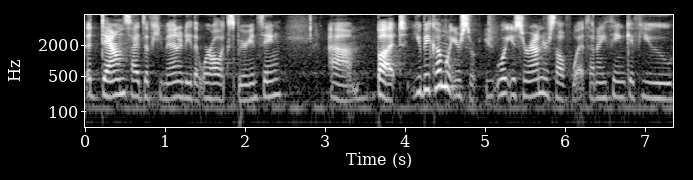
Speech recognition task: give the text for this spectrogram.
the downsides of humanity that we're all experiencing. Um, but you become what you're what you surround yourself with, and I think if you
